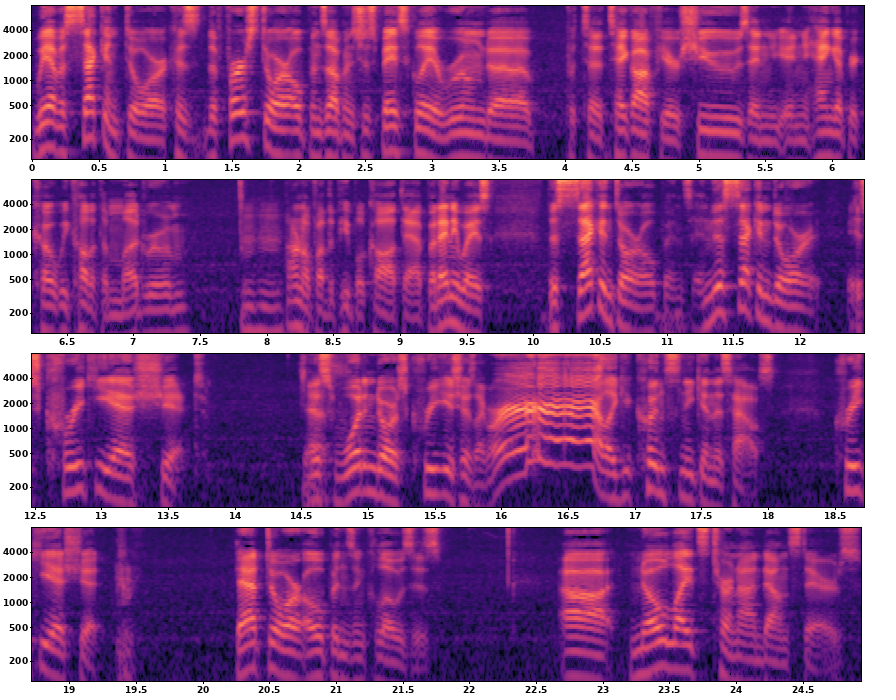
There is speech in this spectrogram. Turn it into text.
We have a second door because the first door opens up and it's just basically a room to to take off your shoes and and you hang up your coat. We call it the mud room. I don't know if other people call it that, but anyways, the second door opens and this second door is creaky as shit. This wooden door is creaky as shit. It's like like you couldn't sneak in this house. Creaky as shit. that door opens and closes. Uh, no lights turn on downstairs,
